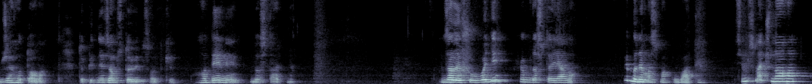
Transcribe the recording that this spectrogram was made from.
вже готова. То під низом 100%. Години достатньо. Залишу у воді, щоб достояла. І будемо смакувати. Всім смачного!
